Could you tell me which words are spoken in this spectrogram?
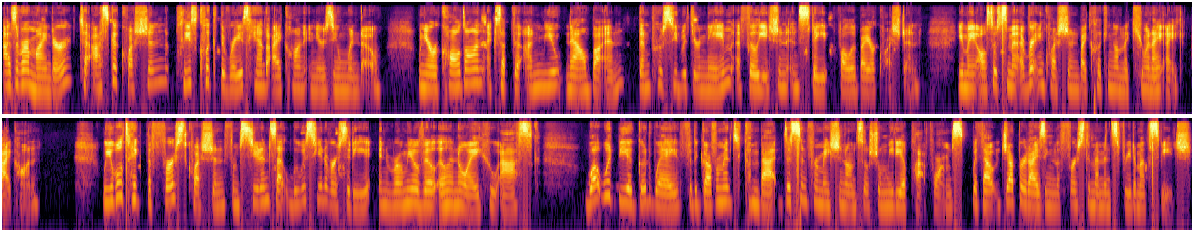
As a reminder, to ask a question, please click the raise hand icon in your Zoom window. When you're called on, accept the unmute now button, then proceed with your name, affiliation, and state, followed by your question. You may also submit a written question by clicking on the Q&A icon. We will take the first question from students at Lewis University in Romeoville, Illinois, who ask, what would be a good way for the government to combat disinformation on social media platforms without jeopardizing the First Amendment's freedom of speech?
